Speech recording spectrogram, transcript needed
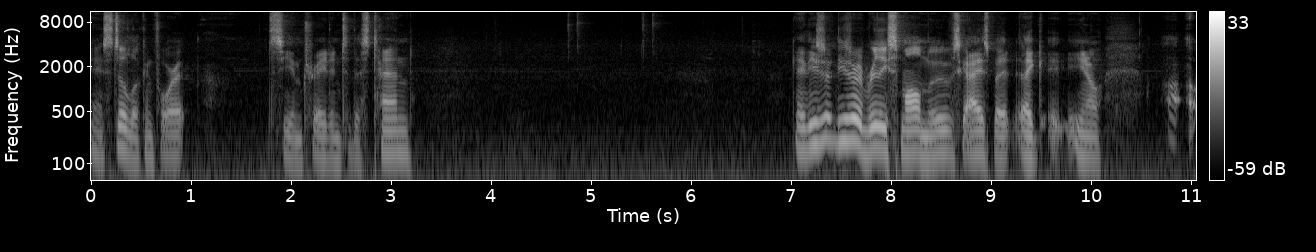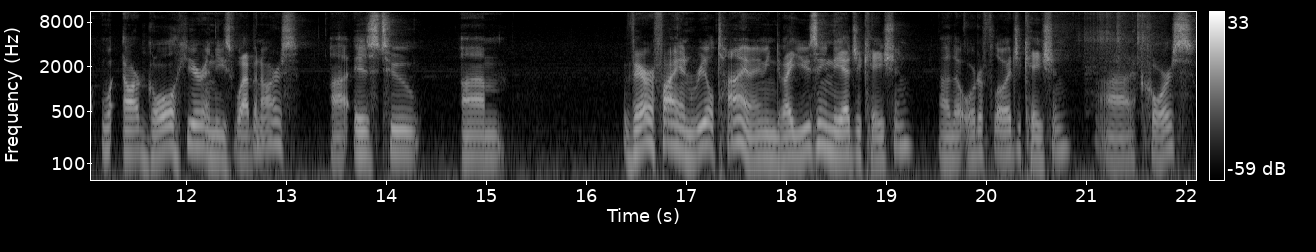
Okay still looking for it. See him trade into this 10 okay these are these are really small moves guys but like you know uh, our goal here in these webinars uh, is to um, verify in real time i mean by using the education uh, the order flow education uh, course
